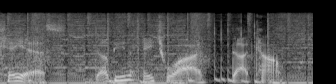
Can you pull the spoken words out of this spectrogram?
K S W H Y.com.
